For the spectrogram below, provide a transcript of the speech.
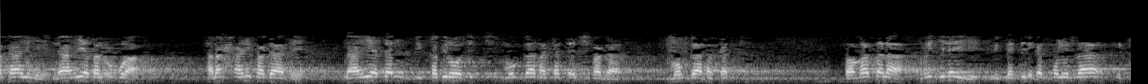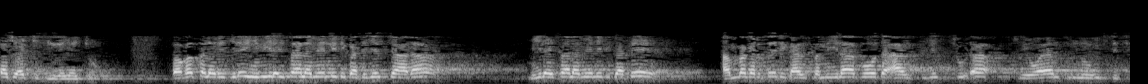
مكانه ناحية أخرى. تنحى نفقاته ناحية بكبيروت مقا تكت أجي فقاته مقا تكت فغسل رجليه بكثير كتنرى تكاجو أجي يجو. فغسل رجليه ميل إسالمين لكت ججالا ميل إسالمين لكت amma gartee dhiqaansa miilaa booda aansi jechuudha riwaayaan sun nuu ibsite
